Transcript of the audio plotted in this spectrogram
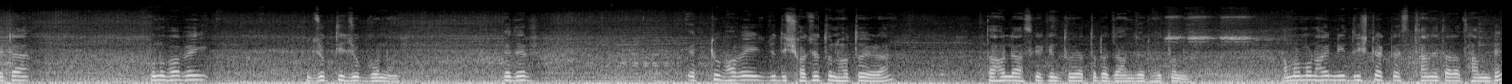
এটা কোনোভাবেই যুক্তিযোগ্য নয়। এদের একটুভাবেই যদি সচেতন হতো এরা, তাহলে আজকে কিন্তু এতটা যানজট হতো না। আমার মনে হয় নির্দিষ্ট একটা স্থানে তারা থামবে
